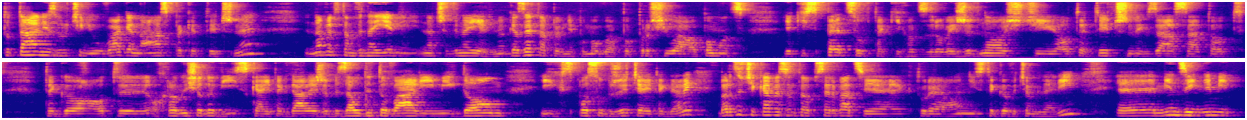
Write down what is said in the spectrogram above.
totalnie zwrócili uwagę na aspekt etyczny nawet tam wynajęli, znaczy wynajęli, no gazeta pewnie pomogła, poprosiła o pomoc jakichś speców takich od zdrowej żywności, od etycznych zasad, od tego, od y, ochrony środowiska i tak dalej, żeby zaudytowali im ich dom, ich sposób życia i tak dalej. Bardzo ciekawe są te obserwacje, które oni z tego wyciągnęli. E, między innymi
